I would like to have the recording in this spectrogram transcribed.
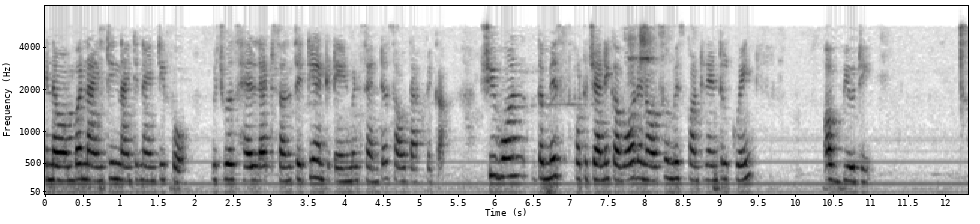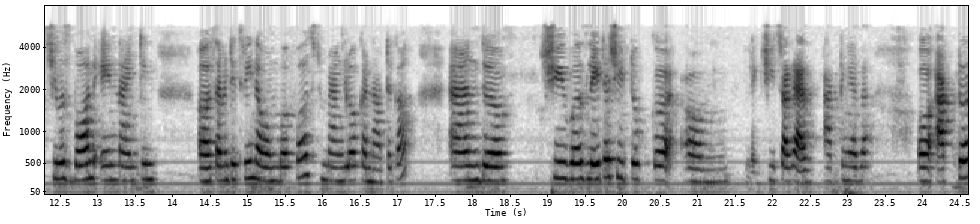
in November 19, 1994 which was held at Sun City Entertainment Center, South Africa. She won the Miss Photogenic Award and also Miss Continental Queen of Beauty. She was born in 1973 November 1st, Mangalore, Karnataka, and uh, she was later she took uh, um, like she started as, acting as a uh, actor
